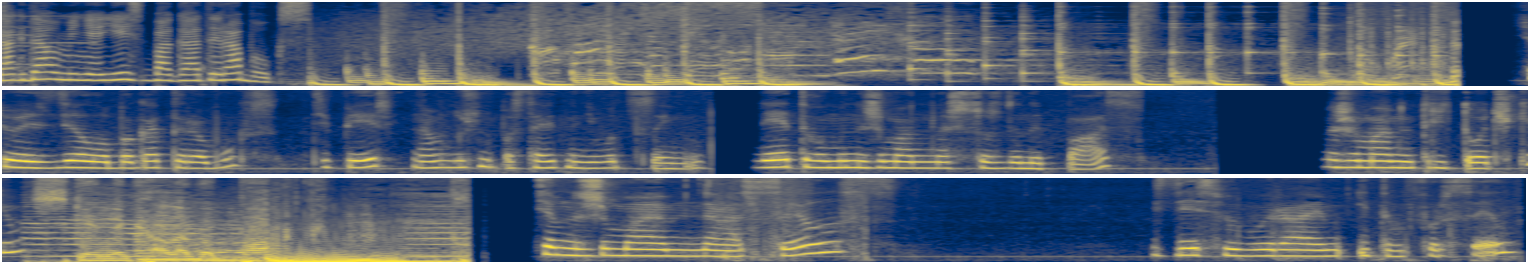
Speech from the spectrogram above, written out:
Когда у меня есть богатый рабукс. Все, я сделала богатый рабукс. Теперь нам нужно поставить на него цену. Для этого мы нажимаем на наш созданный пас. Нажимаем на три точки. Затем нажимаем на Sales. Здесь выбираем Item for Sale.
